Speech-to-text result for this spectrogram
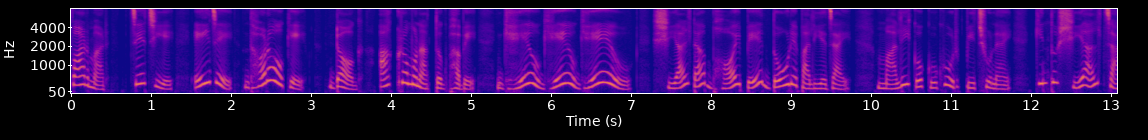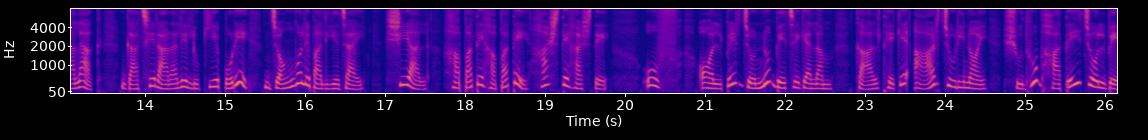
ফার্মার, চেঁচিয়ে, এই যে, ধরো ওকে। ডগ আক্রমণাত্মকভাবে, ঘেউ ঘেউ ঘেউ। শিয়ালটা ভয় পেয়ে দৌড়ে পালিয়ে যায়। মালিক ও কুকুর পিছু নেয়, কিন্তু শিয়াল চালাক, গাছের আড়ালে লুকিয়ে পড়ে জঙ্গলে পালিয়ে যায়। শিয়াল হাঁপাতে হাঁপাতে, হাসতে হাসতে, উফ, অল্পের জন্য বেঁচে গেলাম, কাল থেকে আর চুরি নয়, শুধু ভাতেই চলবে।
